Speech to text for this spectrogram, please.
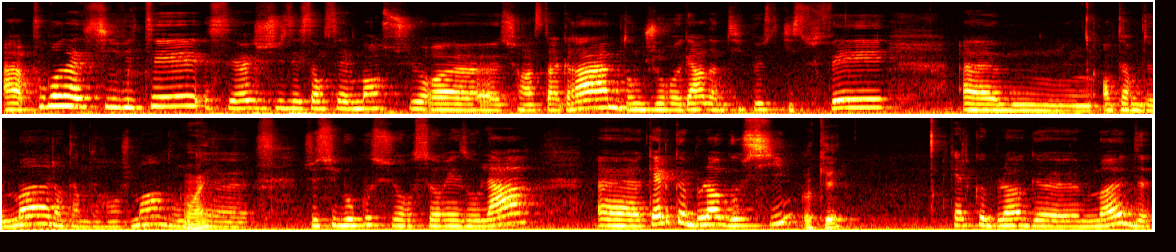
Alors, pour mon activité, c'est vrai que je suis essentiellement sur, euh, sur Instagram, donc je regarde un petit peu ce qui se fait euh, en termes de mode, en termes de rangement. Donc, Ouais. euh, je suis beaucoup sur ce réseau-là. Quelques blogs aussi, Ok. quelques blogs mode.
